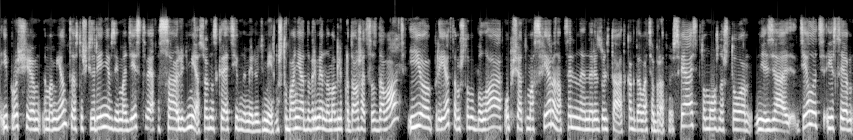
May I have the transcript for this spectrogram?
и прочие моменты с точки зрения взаимодействия с людьми, особенно с креативными людьми, чтобы они одновременно могли продолжать создавать и при этом, чтобы была общая атмосфера, нацеленная на результат, как давать обратную связь, что можно, что нельзя делать, если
